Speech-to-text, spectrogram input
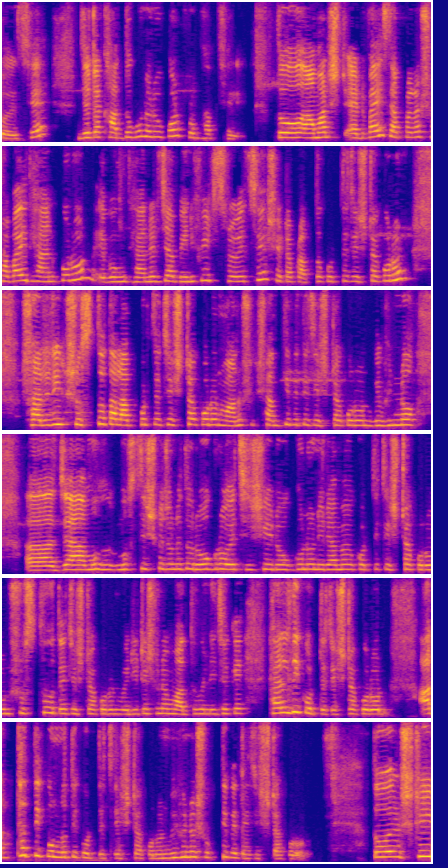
রয়েছে, যেটা খাদ্যগুণের উপর প্রভাব ফেলে। তো আমার অ্যাডভাইস আপনারা সবাই ধ্যান করুন এবং ধ্যানের যা বেনিফিটস রয়েছে সেটা প্রাপ্ত করতে চেষ্টা করুন। শারীরিক সুস্থতা লাভ করতে চেষ্টা করুন, মানসিক শান্তি পেতে চেষ্টা করুন, বিভিন্ন যা মস্তিষ্কজনিত রোগ রয়েছে সেই রোগগুলো নিরাময় করতে চেষ্টা করুন, সুস্থ হতে চেষ্টা করুন মেডিটেশনের মাধ্যমে নিজেকে হেলদি করতে চেষ্টা করুন, আধ্যাত্মিক উন্নতি করতে চেষ্টা করুন, বিভিন্ন শক্তি পেতে চেষ্টা করুন। তো সেই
